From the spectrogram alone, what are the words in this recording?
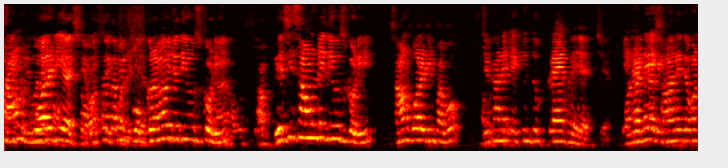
সাউন্ড কোয়ালিটি আছে। অর্থাৎ আমি প্রোগ্রামেও যদি ইউজ করি আর বেশি সাউন্ডে ইউজ করি সাউন্ড কোয়ালিটি পাবো যেখানে এ কিন্তু ক্র্যাক হয়ে যাচ্ছে। এখানে এখানে যখন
